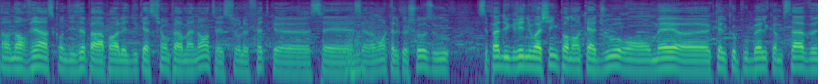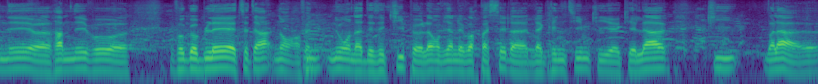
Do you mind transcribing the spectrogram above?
On en revient à ce qu'on disait par rapport à l'éducation permanente et sur le fait que c'est vraiment quelque chose où c'est pas du greenwashing pendant 4 jours, on met quelques poubelles comme ça, venez ramener vos, vos gobelets, etc. Non, en fait, mm. nous on a des équipes, là on vient de les voir passer, la, la Green Team qui, qui est là, qui voilà, euh,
